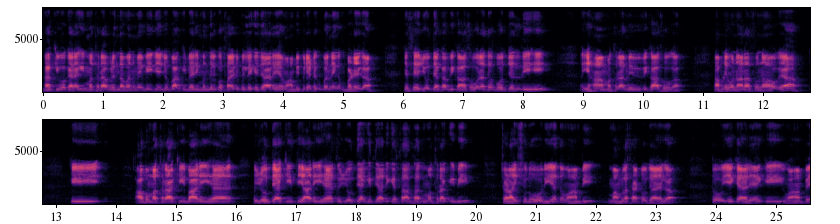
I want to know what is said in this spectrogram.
बाकी वो कह रहा है कि मथुरा, वृंदावन में भी ये जो बांकी बिहारी मंदिर को साइड पे लेके जा रहे हैं, वहाँ भी पर्यटक बने, बढ़ेगा। जैसे अयोध्या का विकास हो रहा है तो बहुत जल्दी ही यहाँ मथुरा में भी विकास होगा। आपने वो नारा सुना हो गया कि अब मथुरा की बारी है, अयोध्या की तैयारी है तो अयोध्या की तैयारी के साथ साथ मथुरा की भी चढ़ाई शुरू हो रही है तो वहाँ भी मामला सेट हो जाएगा। तो ये कह रहे हैं कि वहाँ पे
